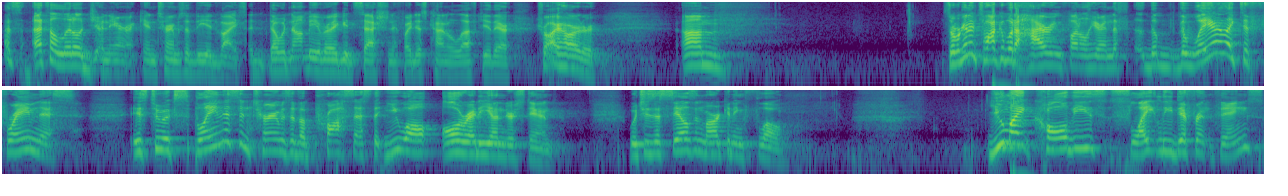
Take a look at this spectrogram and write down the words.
That's, that's a little generic in terms of the advice. That would not be a very good session if I just kind of left you there. Try harder. Um, so we're going to talk about a hiring funnel here. And the, the, the way I like to frame this is to explain this in terms of a process that you all already understand, which is a sales and marketing flow. You might call these slightly different things,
